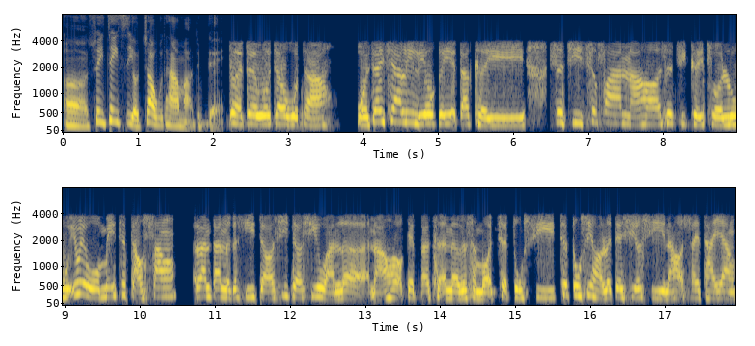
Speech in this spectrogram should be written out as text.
呃，所以这一次有照顾他嘛，对不对？对对，我照顾他。我在家里六个月，他可以自己吃饭，然后自己可以走路。因为我每次早上让他那个洗澡，洗澡洗完了，然后给他吃那个什么吃东西，吃东西好了再休息，然后晒太阳，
